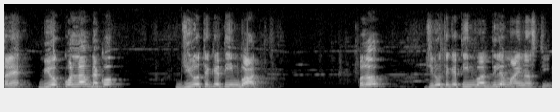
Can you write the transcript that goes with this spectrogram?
তাহলে বিয়োগ করলাম, দেখো জিরো থেকে তিন বাদ। হলো? জিরো থেকে তিন বাদ দিলে মাইনাস তিন।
